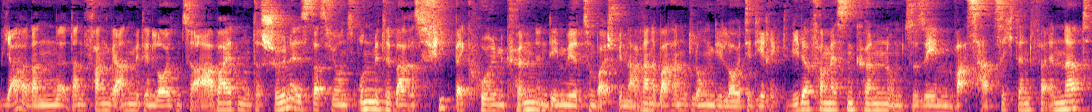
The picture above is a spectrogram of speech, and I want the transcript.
ja, dann, dann fangen wir an, mit den Leuten zu arbeiten. Und das Schöne ist, dass wir uns unmittelbares Feedback holen können, indem wir zum Beispiel nach einer Behandlung die Leute direkt wieder vermessen können, um zu sehen, was hat sich denn verändert?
